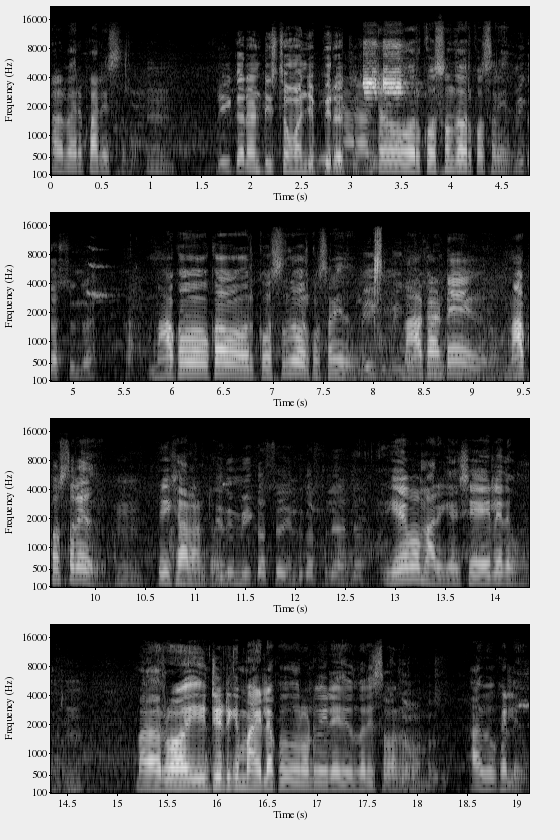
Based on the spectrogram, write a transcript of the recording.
నలభై రూపాయలు ఇస్తారు ఫ్రీ కరెంట్ ఇస్తామని చెప్పిరు అంటూ ఎవరికి వస్తుందో ఎవరికి వస్తలేదు మీకు వస్తుందా? మాకు ఒక ఎవరికి వస్తుందో ఎవరికి వస్తలేదు. మీకు మీకు మాకంటే మాకు వస్తలేదు. ఫ్రీకార్ అంటూ. ఎందుకు మీకు వస్తుంది ఎందుకు వస్తలేదు అంట? ఏమో మరి చేయలేదేమో మరి. మరి ఇంటింటికి మహిళకు రెండు వేల ఐదు వందలు ఇస్తామన్నారు. అవి ఒక లేవు.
